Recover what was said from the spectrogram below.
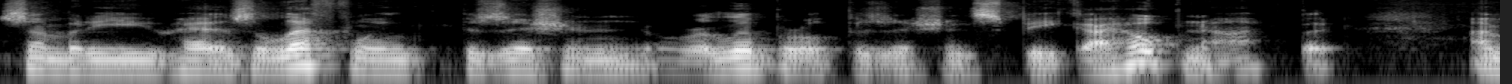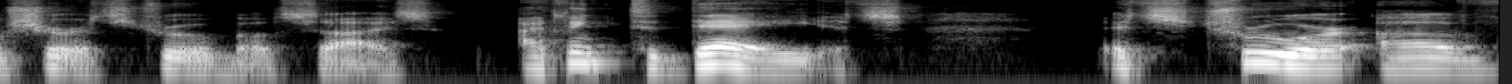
somebody who has a left wing position or a liberal position speak. I hope not, but I'm sure it's true of both sides. I think today it's it's truer of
